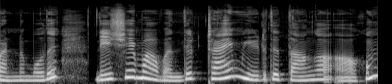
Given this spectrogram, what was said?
பண்ணும்போது நிச்சயமாக வந்து டைம் எடுத்து தாங்க ஆகும்.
